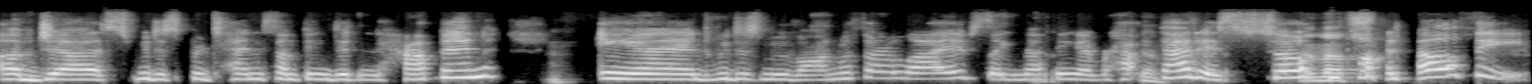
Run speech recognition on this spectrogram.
of just we just pretend something didn't happen mm-hmm. and we just move on with our lives like nothing ever happened yeah. that is so not healthy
